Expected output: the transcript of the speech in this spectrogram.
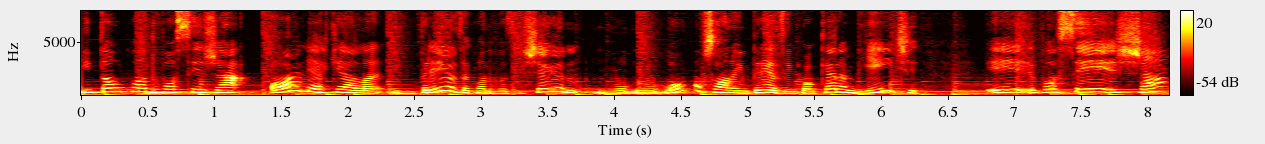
Então, quando você já olha aquela empresa, quando você chega, no, no, ou não só na empresa, em qualquer ambiente, você já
